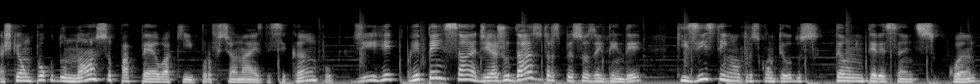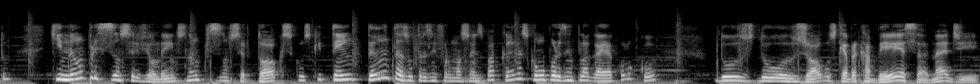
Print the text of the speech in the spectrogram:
acho que é um pouco do nosso papel aqui, profissionais desse campo, de re repensar, de ajudar as outras pessoas a entender que existem outros conteúdos tão interessantes quanto, que não precisam ser violentos, não precisam ser tóxicos, que tem tantas outras informações bacanas, como por exemplo a Gaia colocou, dos, dos jogos quebra-cabeça, né? De,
